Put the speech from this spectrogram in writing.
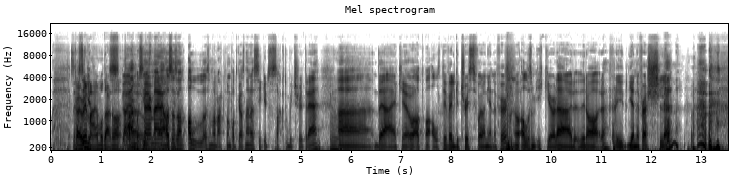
er Skyrim sikkert- er jo moderne, da. Skyrim, Ja, Skyrim er, altså sånn Alle som har vært på den podkasten, har sikkert sagt Witcher 3. Mm. Uh, det er jeg ikke. Og at man alltid velger Triss foran Jennifer. Og alle som ikke gjør det, er rare, fordi Jennifer er slem.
